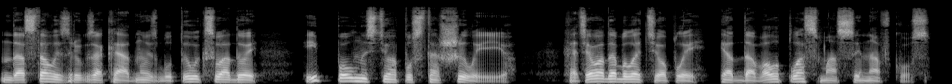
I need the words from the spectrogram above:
достала из рюкзака одну из бутылок с водой и полностью опустошила ее, хотя вода была теплой и отдавала пластмассой на вкус.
